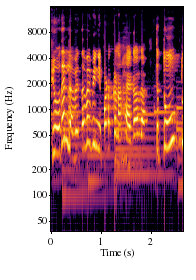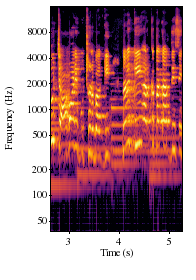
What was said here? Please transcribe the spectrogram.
ਕਿ ਉਹਦੇ ਲਵੇ ਤਵੇ ਵੀ ਨਹੀਂ ਭੜਕਣਾ ਹੈਗਾਗਾ ਤੇ ਤੂੰ ਤੂੰ ਚਾਹ ਪਾਣੀ ਪੁੱਛਣ ਬਾਗੀ ਨਾਲੇ ਕੀ ਹਰਕਤਾਂ ਕਰਦੀ ਸੀ?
